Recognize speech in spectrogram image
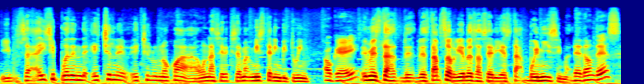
Y pues, ahí sí pueden, échenle, échenle un ojo a una serie que se llama Mr. In Between. Ok. Y Me está, me está absorbiendo esa serie, está buenísima. ¿De dónde es?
